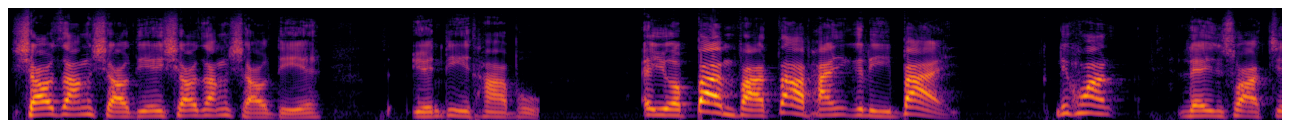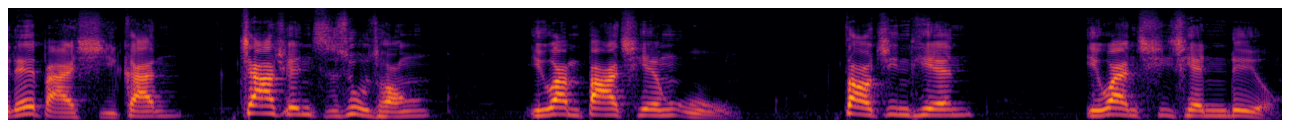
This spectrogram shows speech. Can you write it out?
小涨小跌，小涨小跌，原地踏步。哎，有办法，大盘一个礼拜，你看连续一礼拜时间，加权指数从一万八千五到今天一万七千六。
